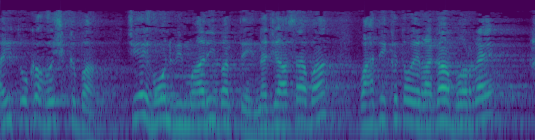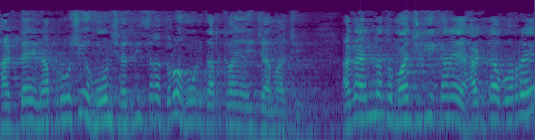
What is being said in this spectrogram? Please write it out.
ای تو کا حشک با. چیا ہون بیماری بنتے نجاسا با. وحدی کے تو رگاں بور رہے ہڈے نہ پروشی ہون شری سر درو. ہون درکایا ای جانا چی اگر انہ تو مجگی کنے ہڈا بور رہے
